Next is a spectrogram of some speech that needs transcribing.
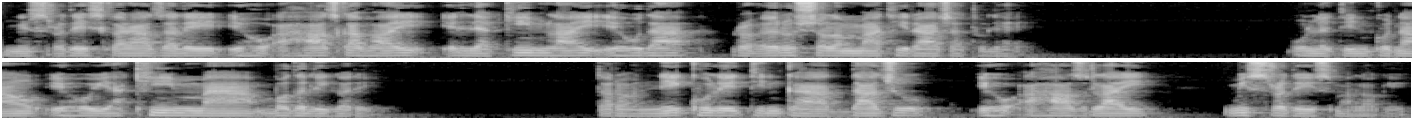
मिश्र देशका राजाले यहो आहाजका भाइ एल्याकिमलाई यहुदा र एरोसलममाथि राजा तुल्याए। उनले तिनको नाउँ यहो याखिममा बदली गरे। तर नेकोले तिनका दाजु यहो आहाजलाई मिश्र देशमा लगे।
